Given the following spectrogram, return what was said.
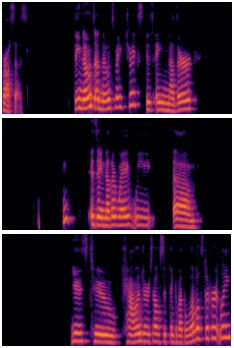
process. The knowns unknowns matrix is another is another way we um, use to challenge ourselves to think about the levels differently.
